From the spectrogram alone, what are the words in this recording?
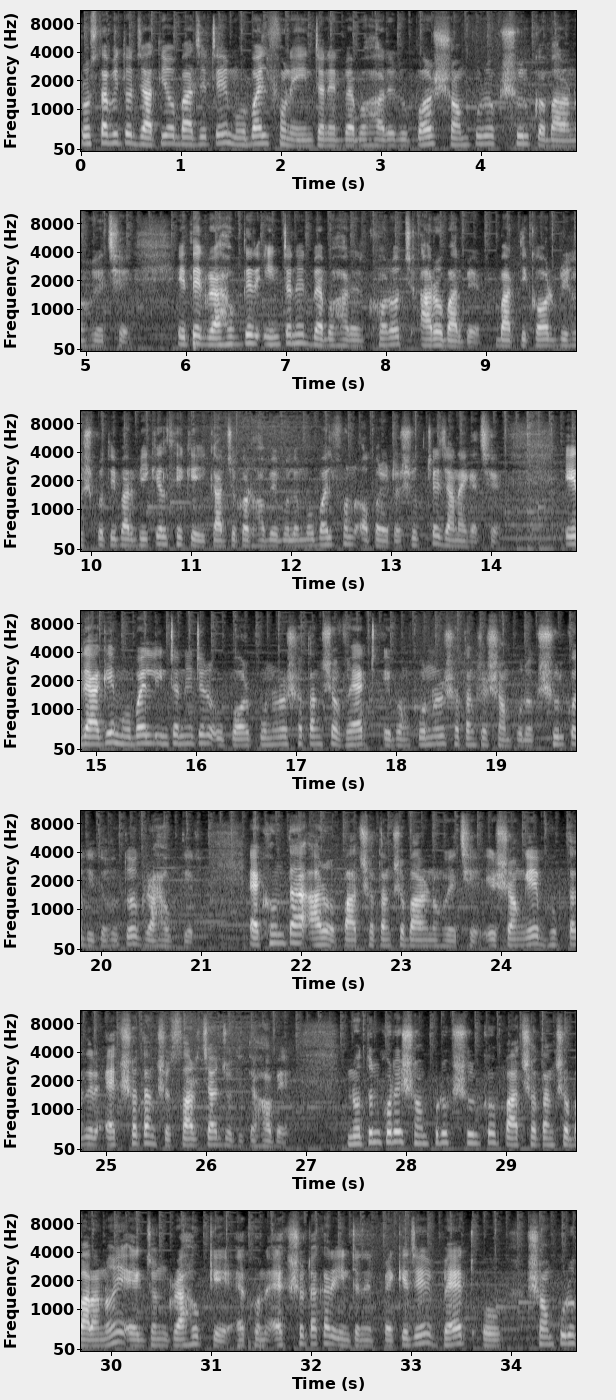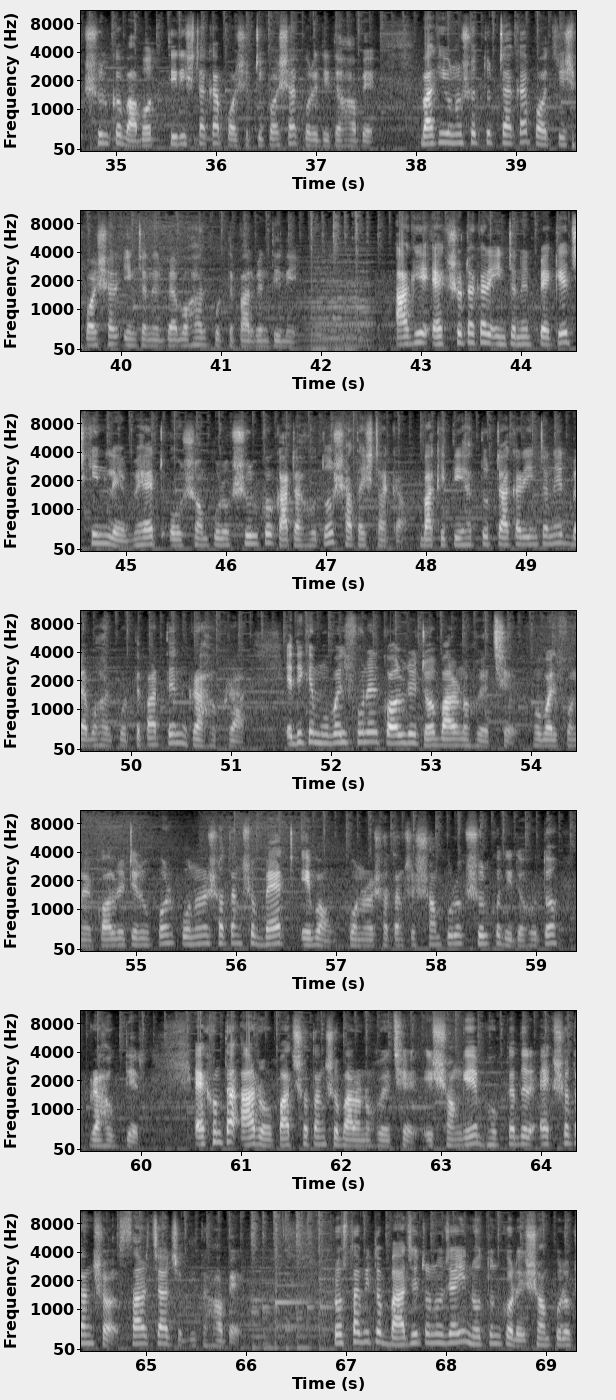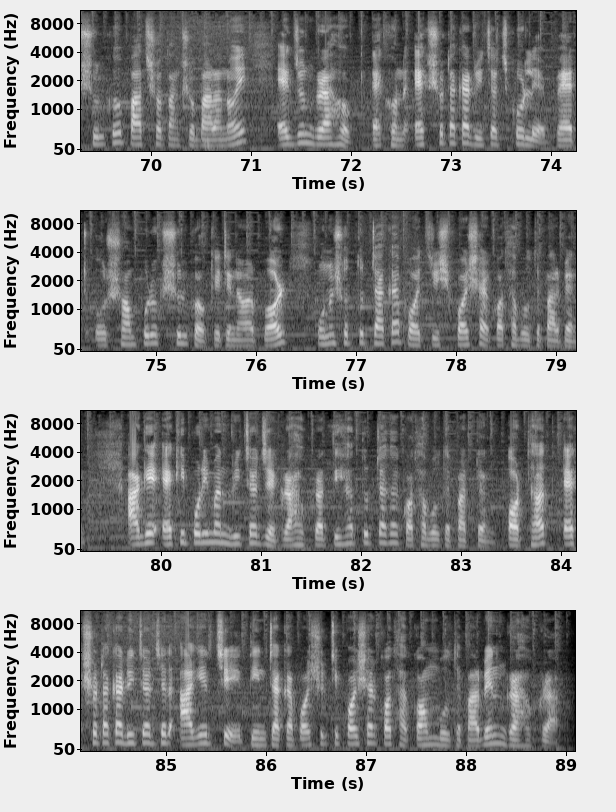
প্রস্তাবিত জাতীয় বাজেটে মোবাইল ফোনে ইন্টারনেট ব্যবহারের উপর সম্পূরক শুল্ক বাড়ানো হয়েছে। এতে গ্রাহকদের ইন্টারনেট ব্যবহারের খরচ আরও বাড়বে। বাড়তি কর বৃহস্পতিবার বিকেল থেকেই কার্যকর হবে বলে মোবাইল ফোন অপারেটর সূত্রে জানা গেছে। এর আগে মোবাইল ইন্টারনেটের উপর পনেরো শতাংশ ভ্যাট এবং পনেরো শতাংশ সম্পূরক শুল্ক দিতে হতো গ্রাহকদের। এখন তা আরও পাঁচ শতাংশ বাড়ানো হয়েছে। এর সঙ্গে ভোক্তাদের এক শতাংশ সারচার্জও দিতে হবে। নতুন করে সম্পূরক শুল্ক পাঁচ শতাংশ বাড়ানোয় একজন গ্রাহককে এখন একশো টাকার ইন্টারনেট প্যাকেজে ভ্যাট ও সম্পূরক শুল্ক বাবদ তিরিশ টাকা পঁয়ষট্টি পয়সা করে দিতে হবে। বাকি উনসত্তর টাকা পঁয়ত্রিশ পয়সার ইন্টারনেট ব্যবহার করতে পারবেন তিনি। আগে একশো টাকার ইন্টারনেট প্যাকেজ কিনলে ভ্যাট ও সম্পূরক শুল্ক কাটা হতো সাতাইশ টাকা। বাকি তিয়াত্তর টাকার ইন্টারনেট ব্যবহার করতে পারতেন গ্রাহকরা। এদিকে মোবাইল ফোনের কল রেটও বাড়ানো হয়েছে। মোবাইল ফোনের কল রেটের উপর পনেরো শতাংশ ব্যাট এবং পনেরো শতাংশ সম্পূরক শুল্ক দিতে হতো গ্রাহকদের। এখন তা আরও পাঁচ শতাংশ বাড়ানো হয়েছে। এর সঙ্গে ভোক্তাদের এক শতাংশ সারচার্জ দিতে হবে। প্রস্তাবিত বাজেট অনুযায়ী নতুন করে সম্পূরক শুল্ক পাঁচ শতাংশ বাড়ানোয় একজন গ্রাহক এখন একশো টাকা রিচার্জ করলে ভ্যাট ও সম্পূরক শুল্ক কেটে নেওয়ার পর উনসত্তর টাকা পঁয়ত্রিশ পয়সার কথা বলতে পারবেন। আগে একই পরিমাণ রিচার্জে গ্রাহকরা তিহাত্তর টাকা কথা বলতে পারতেন। অর্থাৎ একশো টাকা রিচার্জের আগের চেয়ে তিন টাকা পঁয়ষট্টি পয়সার কথা কম বলতে পারবেন গ্রাহকরা।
